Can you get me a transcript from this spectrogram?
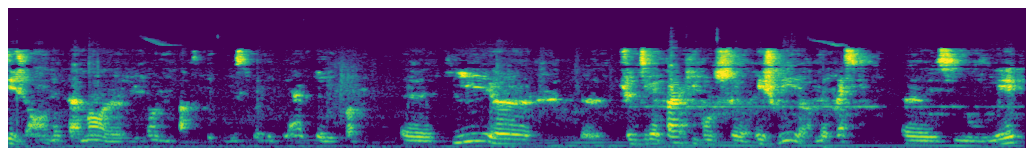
des gens, notamment des gens du Parti communiste européen de l'époque, qui euh, je ne dirais pas qu'ils vont se réjouir, mais presque, euh, si vous voulez,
